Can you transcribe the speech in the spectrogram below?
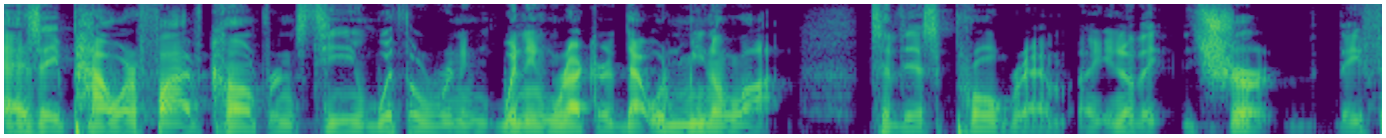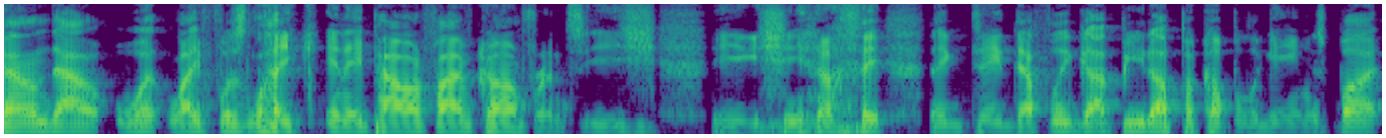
as a Power Five conference team with a winning winning record. That would mean a lot to this program. Uh, you know, they sure they found out what life was like in a Power Five conference. You, you know, they, they they definitely got beat up a couple of games, but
